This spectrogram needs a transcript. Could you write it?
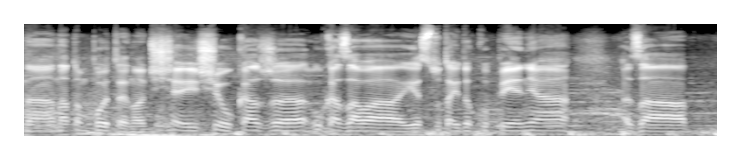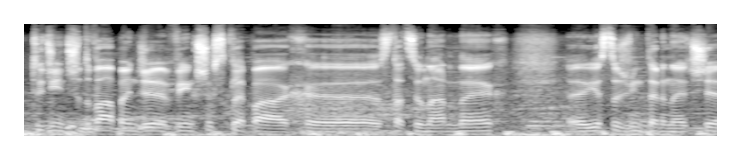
na, na tą płytę. No dzisiaj się ukaże, ukazała, jest tutaj do kupienia, za tydzień czy dwa będzie w większych sklepach e, stacjonarnych, e, jest też w internecie.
